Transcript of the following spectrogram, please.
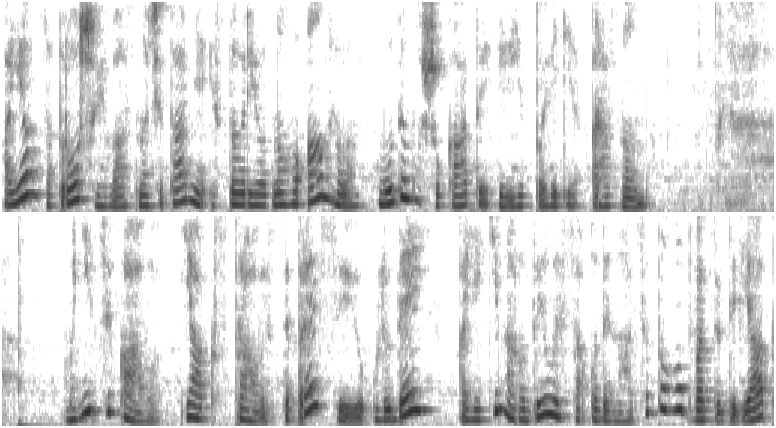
А я запрошую вас на читання історії одного ангела. Будемо шукати відповіді разом. Мені цікаво, як справи з депресією у людей, а які народилися 11, 29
